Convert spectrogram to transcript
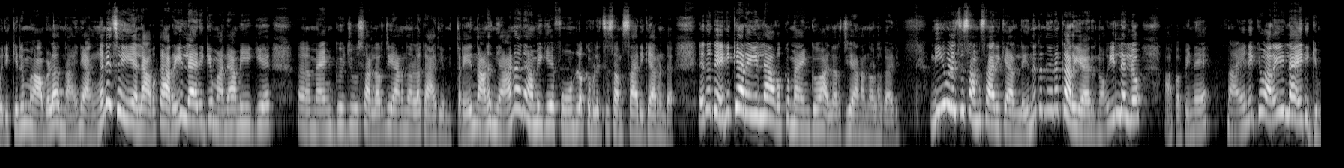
ഒരിക്കലും അവൾ അതിനെ അങ്ങനെ ചെയ്യല്ല. അവൾക്ക് അറിയില്ലായിരിക്കും അനാമികയ്ക്ക് മാംഗോ ജ്യൂസ് അലർജി ആണെന്നുള്ള കാര്യം. ഇത്രയും നാൾ ഞാൻ അനാമികയെ ഫോണിലൊക്കെ വിളിച്ച് സംസാരിക്കാറുണ്ട്. എന്നിട്ട് എനിക്കറിയില്ല അവൾക്ക് മാംഗോ അലർജി ആണെന്നുള്ള കാര്യം. നീ വിളിച്ച് സംസാരിക്കാറില്ല? എന്നിട്ട് നിനക്കറിയായിരുന്നോ? ഇല്ലല്ലോ അറിയാമല്ലോ അപ്പം പിന്നെ നയനയ്ക്കും അറിയില്ലായിരിക്കും.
